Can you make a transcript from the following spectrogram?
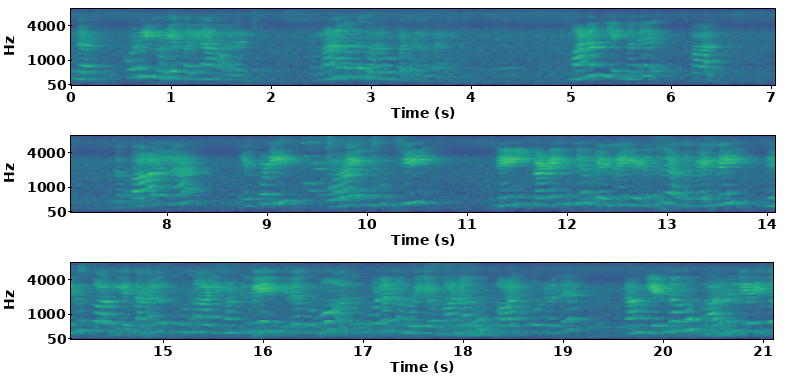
இந்த பொருளினுடைய பரிணாம வளர்ச்சி. இப்ப மனதோடு தொடர்பு படுத்துறாங்க மனம் என்பது பால். இந்த பால்ல எப்படி உரை ஊற்றி நெய் கடைந்து வெண்ணெய் எடுத்து அந்த வெண்ணெய் நெருப்பாகிய தணலுக்கு முன்னாடி மட்டுமே விலகுமோ அது போல நம்முடைய மனமும் பால் போன்றது. நம் எண்ணமும் அருள் நிறைந்த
